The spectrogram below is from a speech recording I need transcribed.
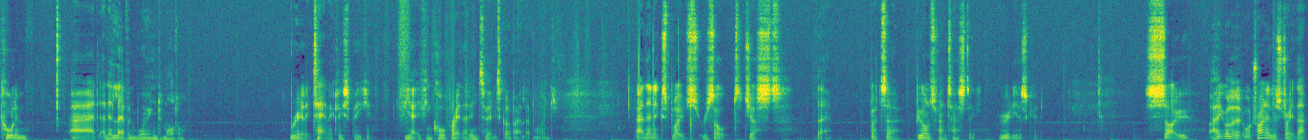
call him add an 11 wound model. Really, technically speaking. Yeah, if you incorporate that into it, he's got about 11 wounds. And then explodes result just there. But uh, Bjorn's fantastic. He really is good. So, I think we'll, we'll try and illustrate that.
